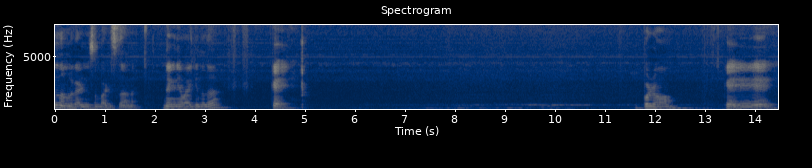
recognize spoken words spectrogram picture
ഇത് നമ്മൾ കഴിഞ്ഞ ദിവസം പഠിച്ചതാണ്. ഇതെങ്ങനെയാണ് വായിക്കുന്നത്? കെ. ഇപ്പോഴോ? കേ.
